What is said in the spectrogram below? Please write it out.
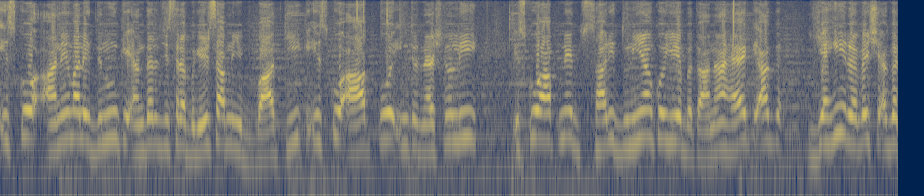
اس کو آنے والے دنوں کے اندر جس طرح بغیر صاحب نے یہ بات کی کہ اس کو آپ کو انٹرنیشنلی اس کو آپ نے ساری دنیا کو یہ بتانا ہے کہ اگر یہی روش اگر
